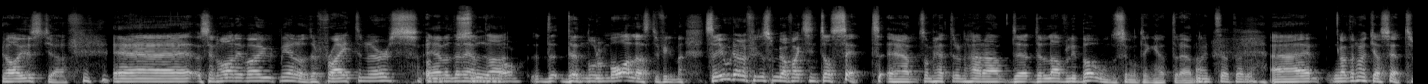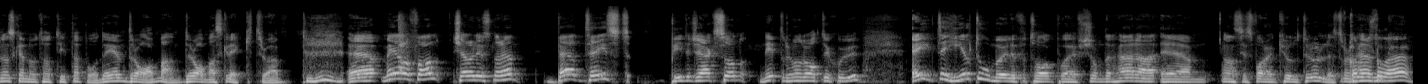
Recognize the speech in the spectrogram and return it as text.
Ja, just ja. eh, sen har ni, vad har gjort mer då? The Frighteners är väl den enda, den normalaste filmen. Sen gjorde han en film som jag faktiskt inte har sett, eh, som heter den här uh, The, The Lovely Bones eller någonting heter den. Jag har inte sett heller. Eh, ja, den har inte jag sett, så den ska jag nog ta och titta på. Det är en drama, dramaskräck tror jag. Eh, men i alla fall, kära lyssnare. Bad Taste, Peter Jackson, 1987. Är inte helt omöjlig att få tag på eftersom den här eh, anses vara en kultrulle. Så Kolla, här står här.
